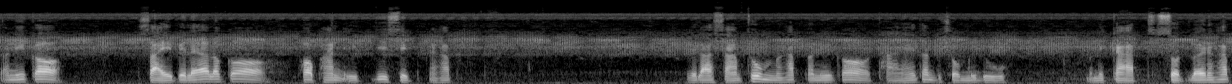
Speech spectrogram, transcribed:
ตอนนี้ก็ใส่ไปแล้วแล้วก็พ่อพันธุ์อีกยี่สิบนะครับ เวลาสามทุ่มนะครับ ตอนนี้ก็ถ่ายให้ท่านผู้ชมได้ดู บรรยากาศสดเลยนะครับ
